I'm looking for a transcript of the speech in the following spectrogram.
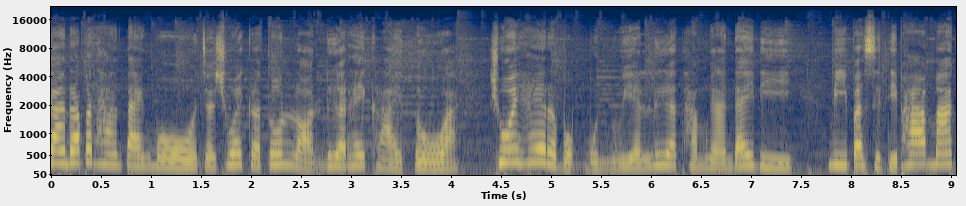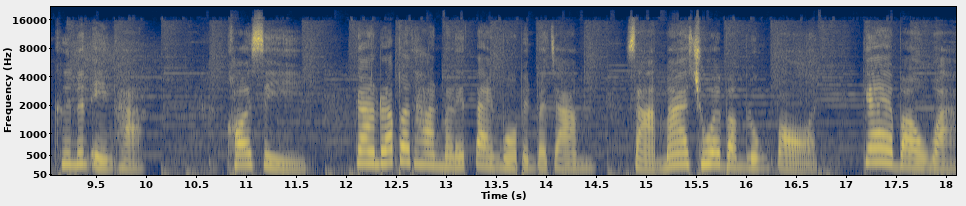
การรับประทานแตงโมจะช่วยกระตุ้นหลอดเลือดให้คลายตัว ช่วยให้ระบบหมุนเวียนเลือดทำงานได้ดี มีประสิทธิภาพมากขึ้นนั่นเองค่ะ ข้อ 4 การรับประทานเมล็ดแตงโมเป็นประจำ สามารถช่วยบำรุงปอด แก้เบาหวา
